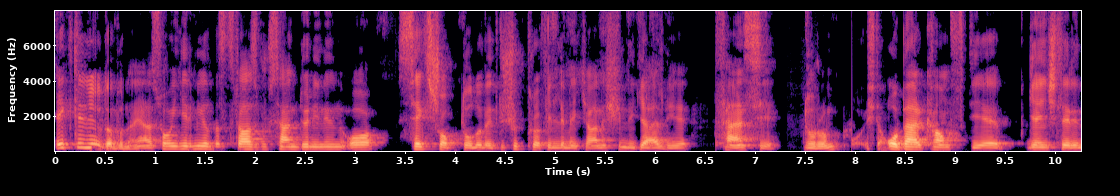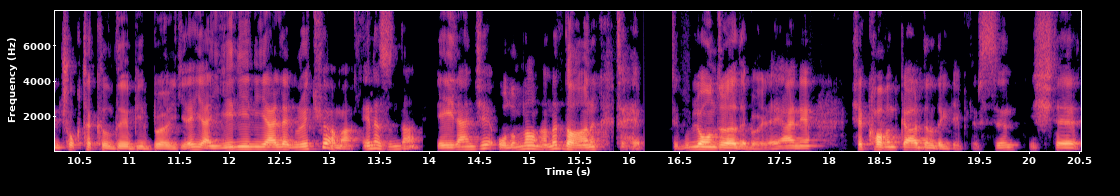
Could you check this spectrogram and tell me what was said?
Ekleniyor da buna. Yani son 20 yılda Strasbourg Saint Denis'in o seks shop dolu ve düşük profilli mekanı şimdi geldiği fancy durum. İşte Oberkampf diye gençlerin çok takıldığı bir bölge. Yani yeni yeni yerler üretiyor ama en azından eğlence olumlu anlamda dağınıktı hep. Bu Londra'da da böyle. Yani işte Covent Garden'a da gidebilirsin. İşte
